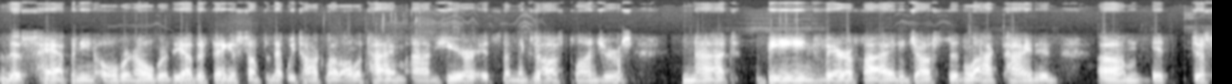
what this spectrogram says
this happening over and over. The other thing is something that we talk about all the time on here. It's them exhaust plungers not being verified, adjusted, loctited. Um, it just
